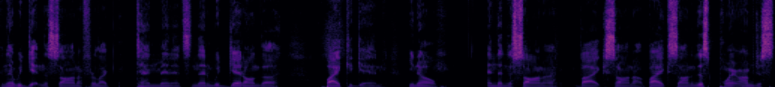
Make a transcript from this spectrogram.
and then we'd get in the sauna for like ten minutes, and then we'd get on the bike again, you know, and then the sauna, bike, sauna, bike, sauna. At this point, I'm just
